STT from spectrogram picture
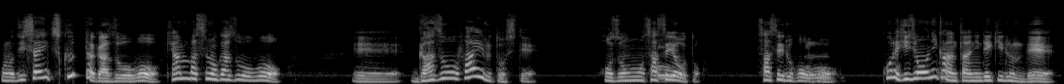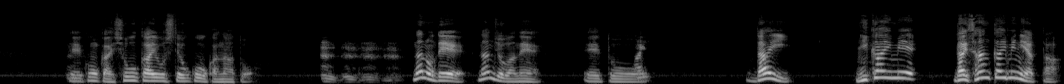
この実際に作った画像を、キャンバスの画像を、えー画像ファイルとして保存をさせようと、させる方うん。法。これ非常に簡単にできるんで、えー今回紹介をしておこうかなと。なので、南條はね、えっ、と、はい。第2回目、第3回目にやった、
